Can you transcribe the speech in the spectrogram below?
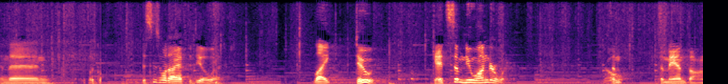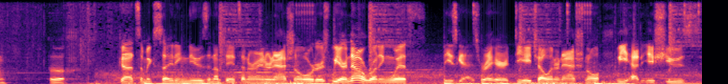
and then look, this is what I have to deal with. Like, dude, get some new underwear. The, the man thong. Ugh. Got some exciting news and updates on our international orders. We are now running with these guys right here, DHL International. We had issues,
